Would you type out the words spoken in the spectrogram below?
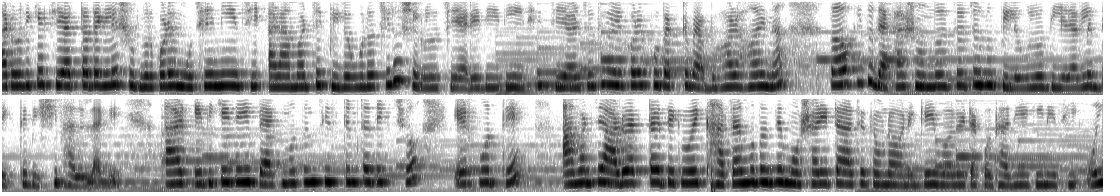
আর ওদিকে চেয়ারটা দেখলে সুন্দর করে মুছে নিয়েছি। আর আমার যে পিলোগুলো ছিল সেগুলো চেয়ারে দিয়ে দিয়েছি। চেয়ার যদিও এই ঘরে খুব একটা ব্যবহার হয় না, তাও কিন্তু দেখার সৌন্দর্যের জন্য পিলোগুলো দিয়ে রাখলে দেখতে বেশি ভালো লাগে। আর এদিকে যে এই ব্যাগ মতন সিস্টেমটা দেখছ, এর মধ্যে আমার যে আরও একটা যে ওই খাঁচার মতন যে মশারিটা আছে, তোমরা অনেকেই বলো এটা কোথা দিয়ে কিনেছি। ওই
